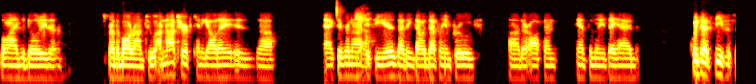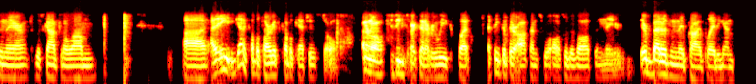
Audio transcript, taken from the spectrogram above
the Lions' ability to spread the ball around too. I'm not sure if Kenny Golladay is uh, active or not. Yeah. If he is, I think that would definitely improve uh, their offense handsomely. They had Quintez Cephus in there, Wisconsin alum. Uh, I think he got a couple targets, a couple catches. So I don't know if you expect that every week, but I think that their offense will also develop, and they they're better than they probably played against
